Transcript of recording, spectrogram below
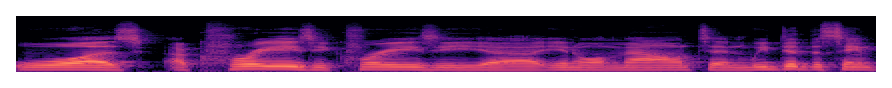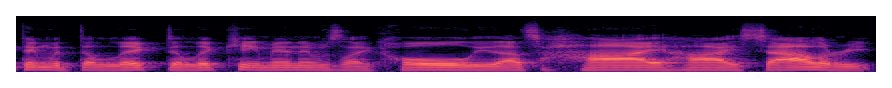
was a crazy, crazy, uh, you know, amount. And we did the same thing with De Ligt. De Ligt came in and was like, holy, that's high, high salary.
